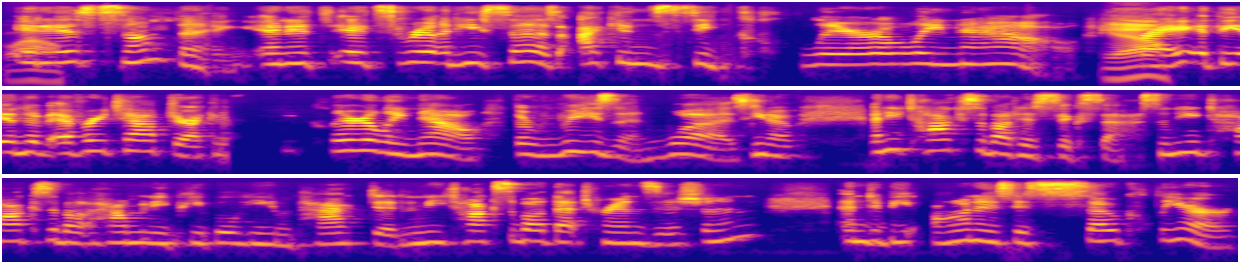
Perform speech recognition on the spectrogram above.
Wow. It is something, and it's it's real. And he says, "I can see clearly now." Yeah. Right at the end of every chapter, I can clearly now the reason was, you know. And he talks about his success, and he talks about how many people he impacted, and he talks about that transition. And to be honest, it's so clear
